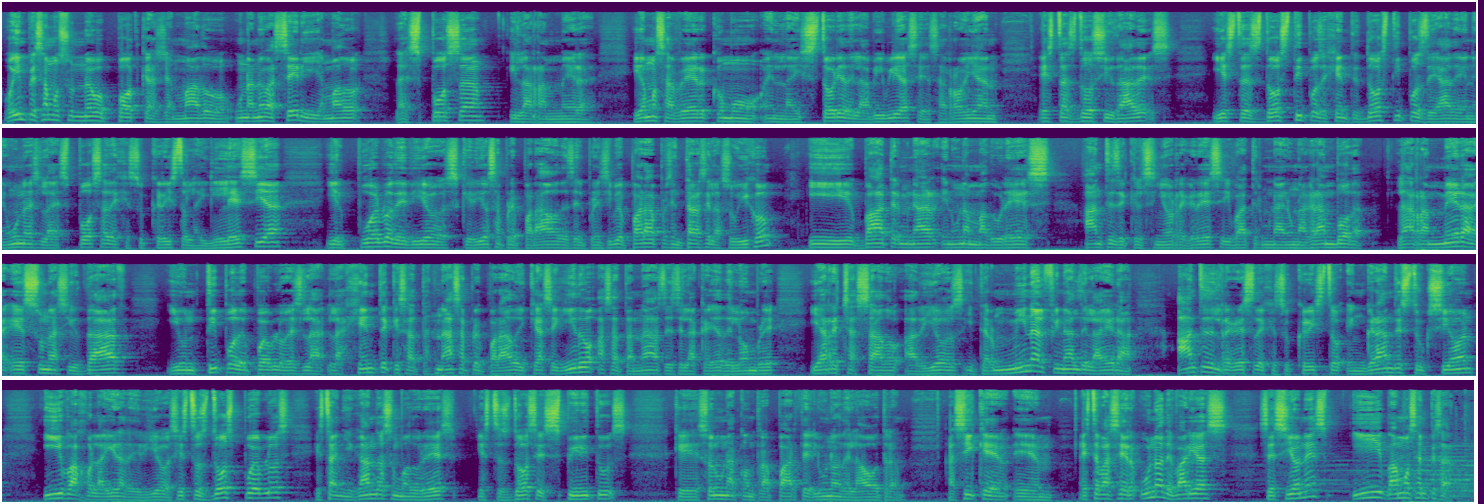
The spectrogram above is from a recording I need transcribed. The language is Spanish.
Hoy empezamos un nuevo podcast llamado, una nueva serie llamado La esposa y la ramera. Y vamos a ver cómo en la historia de la Biblia se desarrollan estas dos ciudades y estos dos tipos de gente, dos tipos de ADN. Una es la esposa de Jesucristo, la iglesia y el pueblo de Dios que Dios ha preparado desde el principio para presentársela a su Hijo y va a terminar en una madurez antes de que el Señor regrese y va a terminar en una gran boda. La ramera es una ciudad y un tipo de pueblo es la, la, gente que Satanás ha preparado y que ha seguido a Satanás desde la caída del hombre y ha rechazado a Dios y termina el final de la era antes del regreso de Jesucristo en gran destrucción y bajo la ira de Dios. Y estos dos pueblos están llegando a su madurez, estos dos espíritus que son una contraparte el uno de la otra. Así que eh, este va a ser una de varias sesiones y vamos a empezar.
